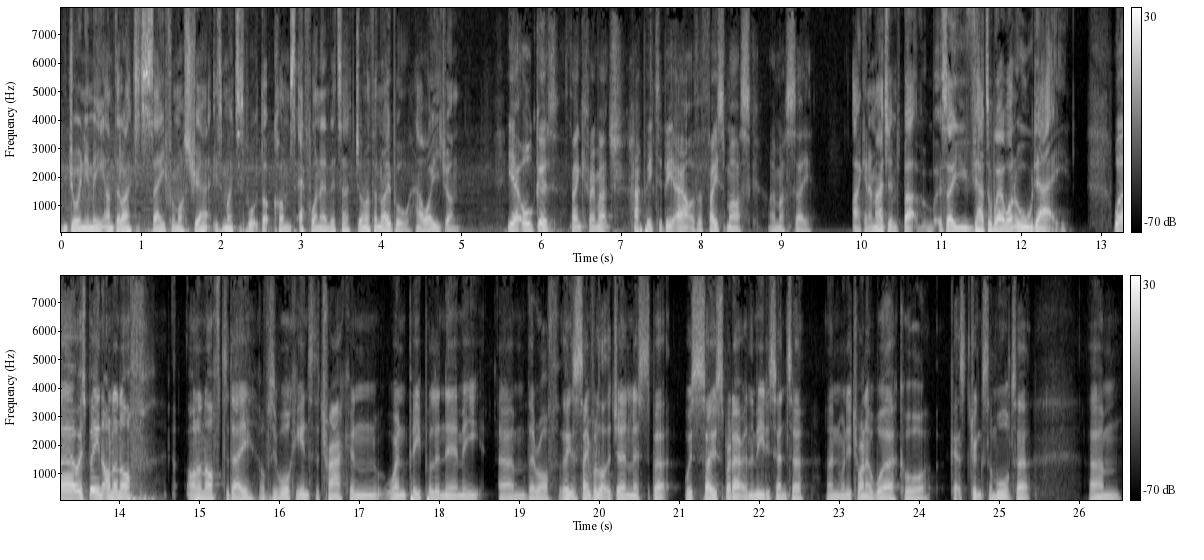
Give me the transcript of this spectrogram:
And joining me, I'm delighted to say from Austria, is Motorsport.com's F1 editor, Jonathan Noble. How are you, John? Yeah, all good. Thank you very much. Happy to be out of a face mask, I must say. I can imagine. But so you've had to wear one all day? Well, it's been on and off on and off today. Obviously, walking into the track, and when people are near me, um, they're off. I think it's the same for a lot of the journalists, but we're so spread out in the media centre, and when you're trying to work or get drink some water, um,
